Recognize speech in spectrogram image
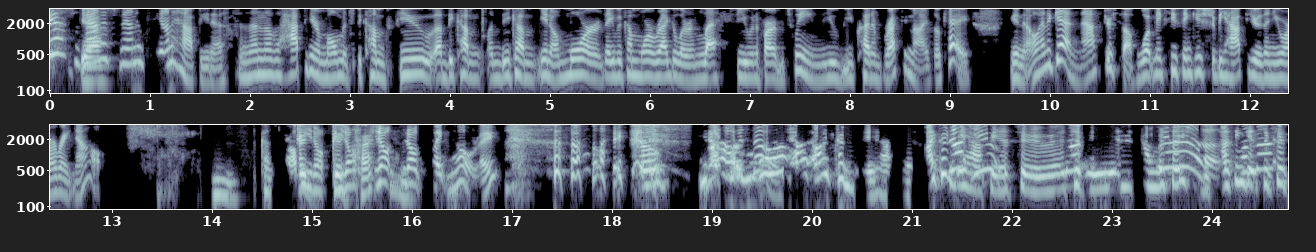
Yeah, just yeah. manage manage the unhappiness, and then the happier moments become few, uh, become become you know more. They become more regular and less few and far between. You you kind of recognize, okay, you know. And again, ask yourself, what makes you think you should be happier than you are right now? Mm. Because probably good, you don't you don't, you don't you don't quite know, right? like, well, you don't always know. Well, I, I, couldn't be happier. I couldn't not be happier to uh, to be in this conversation. Yeah. I think well, it's not, a good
